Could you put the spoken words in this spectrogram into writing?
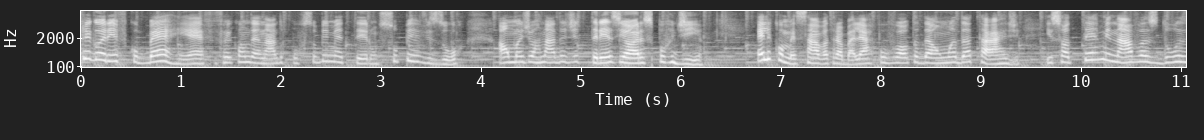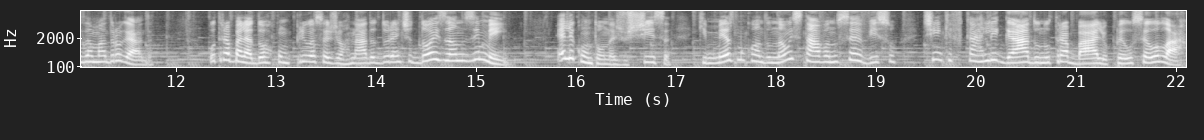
frigorífico BRF foi condenado por submeter um supervisor a uma jornada de 13 horas por dia. Ele começava a trabalhar por volta da uma da tarde e só terminava às duas da madrugada. O trabalhador cumpriu essa jornada durante dois anos e meio. Ele contou na justiça que, mesmo quando não estava no serviço, tinha que ficar ligado no trabalho pelo celular.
